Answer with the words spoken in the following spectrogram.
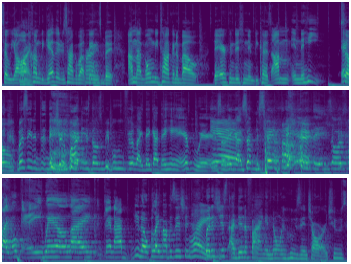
So y'all all Right. come together to talk about things. But I'm not gonna be talking about the air conditioning because I'm in the heat. So And- but see, the, the, the true part is those people who feel like they got their hand everywhere, and so they got something to say about everything. So it's like, okay, well, like, can I, you know, play my position? Right. But it's just identifying and knowing who's in charge, who's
